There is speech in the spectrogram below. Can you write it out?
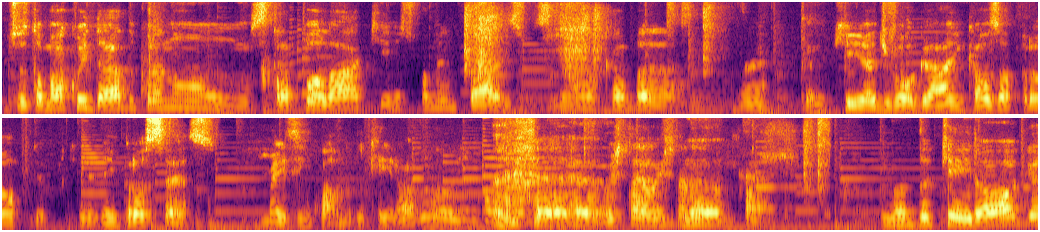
Preciso tomar cuidado para não extrapolar aqui nos comentários, senão acaba né, tendo que advogar em causa própria, porque vem processo. Mas em qual? No do Queiroga ou em qual? hoje tá, hoje tá no, complicado. No do Queiroga,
